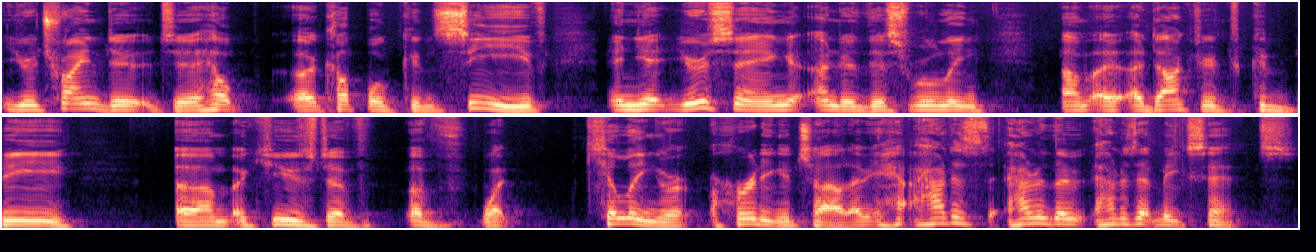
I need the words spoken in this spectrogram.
you're trying to, to help a couple conceive, and yet you're saying under this ruling, um, a, a, doctor could be um, accused of, of what, killing or hurting a child. I mean, how does how do how does that make sense?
